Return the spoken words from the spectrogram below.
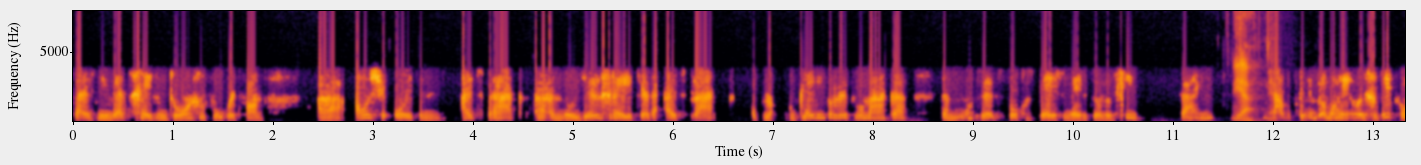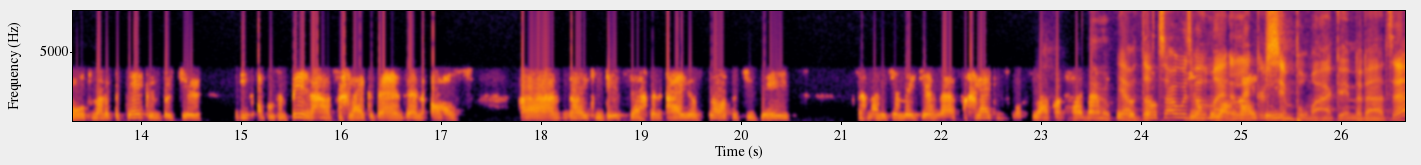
Daar is nu wetgeving doorgevoerd van uh, als je ooit een uitspraak, een milieugerelateerde uitspraak op een, een, kledingproduct wil maken, dan moet het volgens deze methodologie zijn. Ja. Nou, dat klinkt allemaal heel ingewikkeld, maar dat betekent dat je niet appels en peren aan het vergelijken bent. En als Nike dit zegt en Adidas dat, dat je weet zeg maar, dat je een beetje een uh, vergelijkingsmateriaal kan hebben. En ik denk Ja, dat zou het wel maar lekker is. simpel maken, inderdaad. Hè?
